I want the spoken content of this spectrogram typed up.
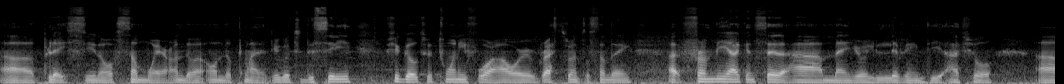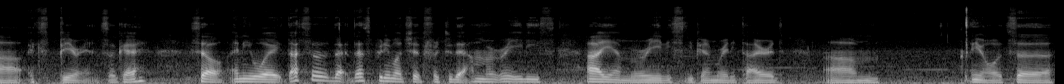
uh, place, you know, somewhere on the on the planet. You go to the city. If you go to a 24-hour restaurant or something, uh, from me, I can say that ah man, you're living the actual uh, experience. Okay. So anyway, that's a, that, that's pretty much it for today. I'm really, I am really sleepy. I'm really tired. Um, you know, it's a.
